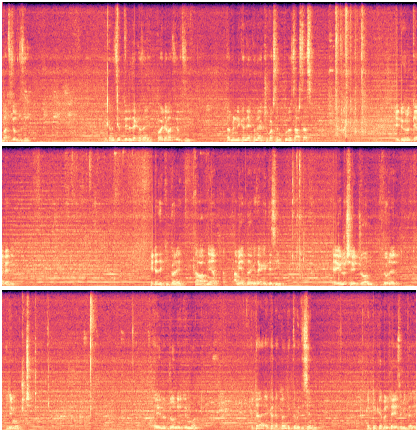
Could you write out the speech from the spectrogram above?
বাতি চলতেছে এখানে চেপ দিলে দেখা যায় কয়টা বাতি চলতেছে তার মানে এখানে এখন একশো পার্সেন্ট পুরো চার্জ আছে। এটি হলো ক্যাবেল এটা দিয়ে কী করে? তাও আপনি আমি আপনাকে দেখাইতেছি। এই হলো সেই ড্রোন ড্রোনের রিমোট এই হলো ড্রোনের রিমোট এটা এখানে আপনারা দেখতে পেয়েছেন একটা কেবলটাই আছে ভিতরে।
